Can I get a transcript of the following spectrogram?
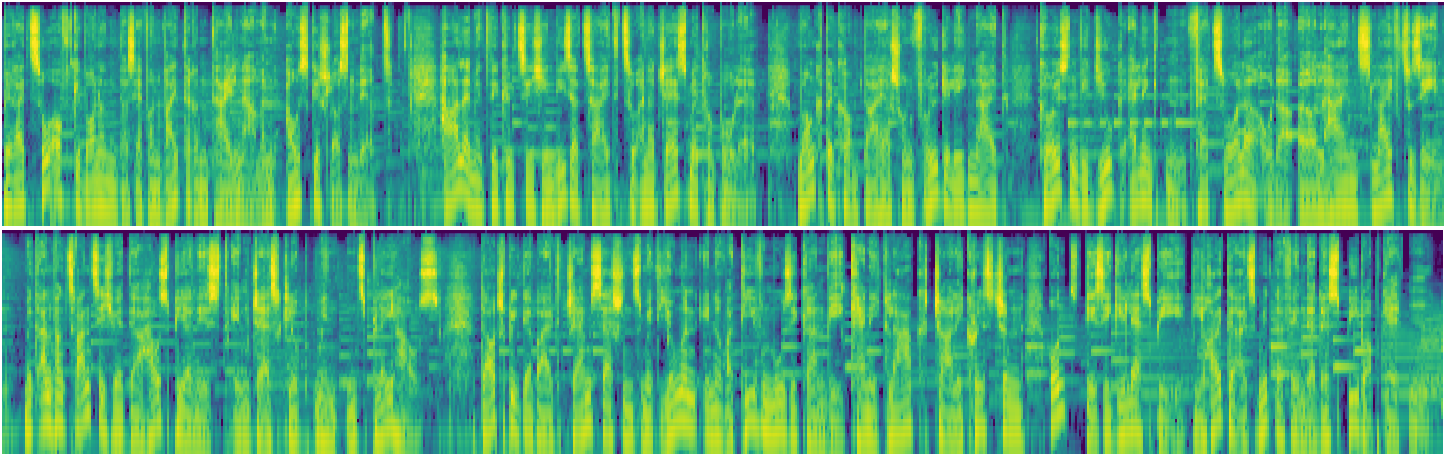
bereits so oft gewonnen, dass er von weiteren Teilnahmen ausgeschlossen wird. Harlem entwickelt sich in dieser Zeit zu einer Jazzmetropole. Monk bekommt daher schon früh Gelegenheit, Größen wie Duke Ellington, Fats Waller oder Earl Hines live zu sehen. Mit Anfang 20 wird er Hauspianist im Jazzclub Mintons Playhouse. Dort spielt er bald Jam Sessions mit jungen, innovativen Musikern wie wie Kenny Clark, Charlie Christian und Dizzy Gillespie, die heute als Miterfinder des Bebop gelten.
